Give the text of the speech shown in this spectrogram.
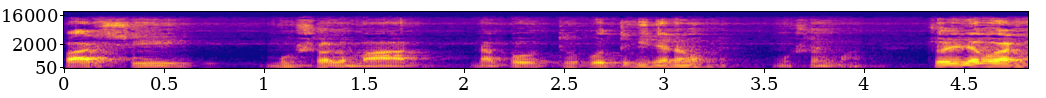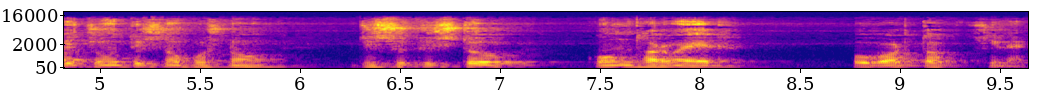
পার্সি, মুসলমান না বৌদ্ধ, প্রত্যেকে যেন মুসলমান। চলে যাব আজকে চৌত্রিশ প্রশ্ন। যীশুখ্রিস্ট কোন ধর্মের প্রবর্তক ছিলেন?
